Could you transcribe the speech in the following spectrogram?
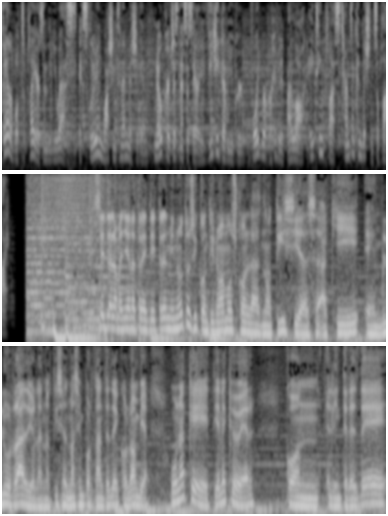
Available to players in the U.S., excluding Washington and Michigan. No purchase necessary. VGW Group. Void where prohibited by law. 18 plus. Terms and conditions apply. 6 de la mañana, 33 minutos y continuamos con las noticias aquí en Blue Radio, las noticias más importantes de Colombia. Una que tiene que ver con el interés de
